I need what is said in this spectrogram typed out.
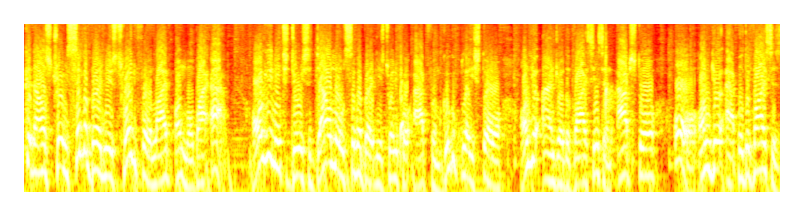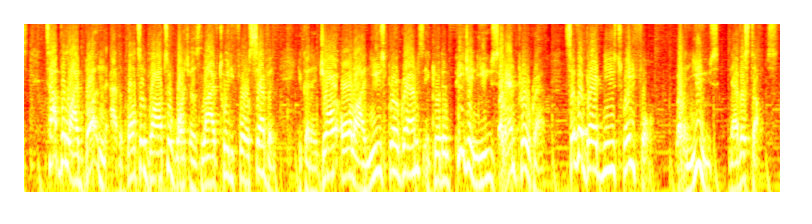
can now stream Silverbird News 24 live on mobile app. All you need to do is to download Silverbird News 24 app from Google Play Store on your Android devices and App Store or on your Apple devices. Tap the live button at the bottom bar to watch us live 24-7. You can enjoy all our news programs including PG News and program. Silverbird News 24. The news never stops.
